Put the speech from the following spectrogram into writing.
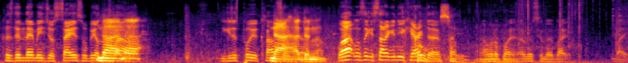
because then that means your saves will be on the cloud. no. You can just pull your cloud. Nah, I down. didn't. Well, it looks like you're starting a new character. so- I would have um, like, I'm just gonna like, like,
